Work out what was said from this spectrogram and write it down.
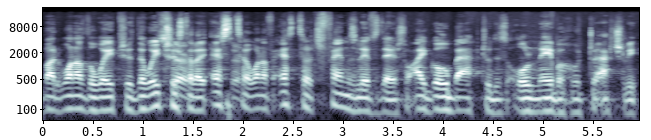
but one of the waitress, the waitress Sure, that I, Esther, sure. one of Esther's friends lives there. So I go back to this old neighborhood to actually.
